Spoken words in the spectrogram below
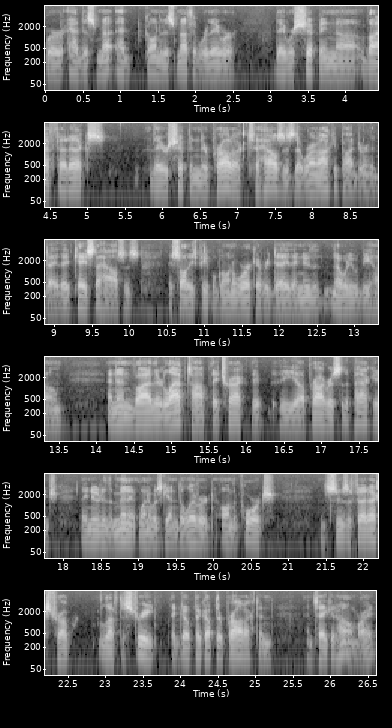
were had this me- had gone to this method where they were they were shipping uh, via FedEx. They were shipping their product to houses that were unoccupied during the day. They'd case the houses they saw these people going to work every day. They knew that nobody would be home. And then via their laptop, they tracked the, the uh, progress of the package. They knew to the minute when it was getting delivered on the porch. As soon as a FedEx truck left the street, they'd go pick up their product and, and take it home, right?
